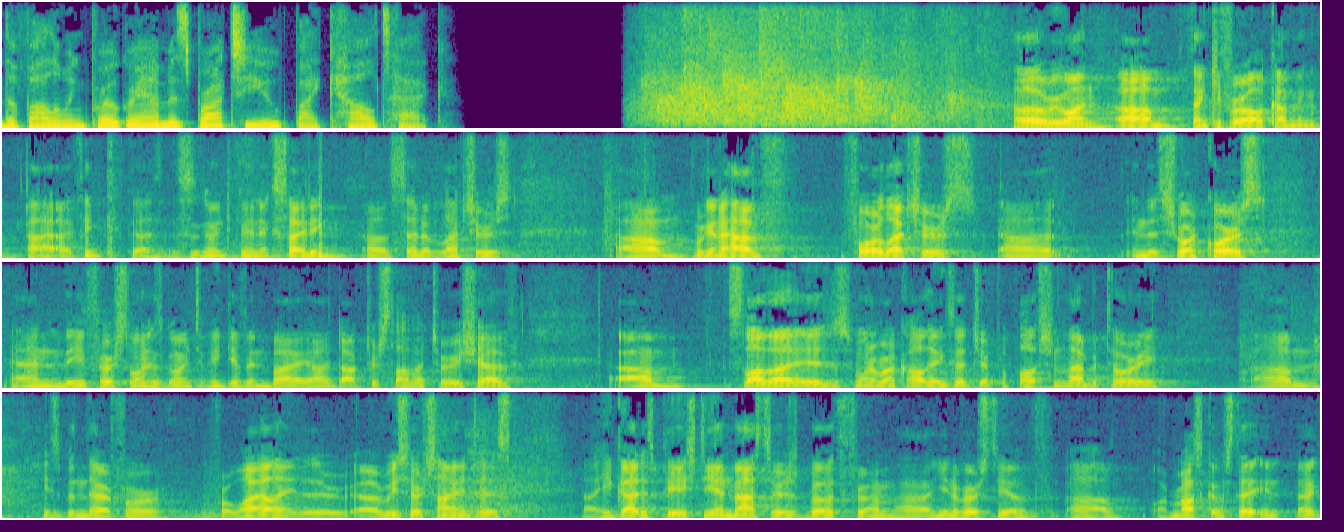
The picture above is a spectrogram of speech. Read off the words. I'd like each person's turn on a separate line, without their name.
The following program is brought to you by Caltech.
Hello, everyone. Um, thank you for all coming. I think this is going to be an exciting uh, set of lectures. Um, we're going to have four lectures uh, in this short course, and the first one is going to be given by uh, Dr. Slava Turyshev. Um, Slava is one of our colleagues at Jet Propulsion Laboratory. Um, he's been there for, for a while, and he's a, research scientist. Uh, he got his PhD and master's both from uh, University of uh, or Moscow State uh,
